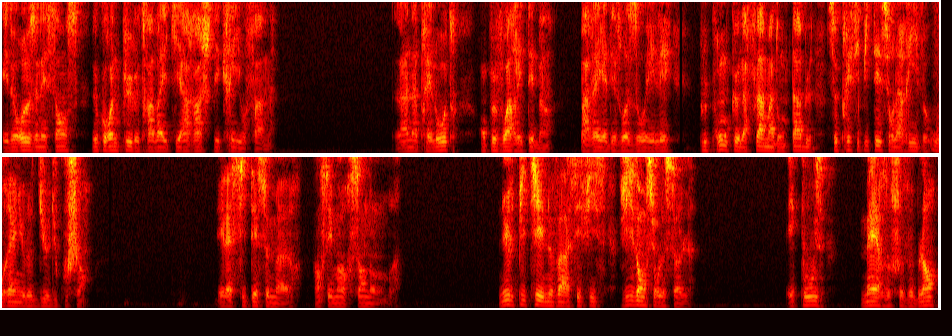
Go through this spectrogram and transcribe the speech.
et d'heureuses naissances ne couronnent plus le travail qui arrache des cris aux femmes. L'un après l'autre, on peut voir les Thébains, pareils à des oiseaux ailés, plus prompts que la flamme indomptable, se précipiter sur la rive où règne le dieu du couchant. Et la cité se meurt en ces morts sans nombre. Nulle pitié ne va à ses fils gisant sur le sol. Épouses, mères aux cheveux blancs,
